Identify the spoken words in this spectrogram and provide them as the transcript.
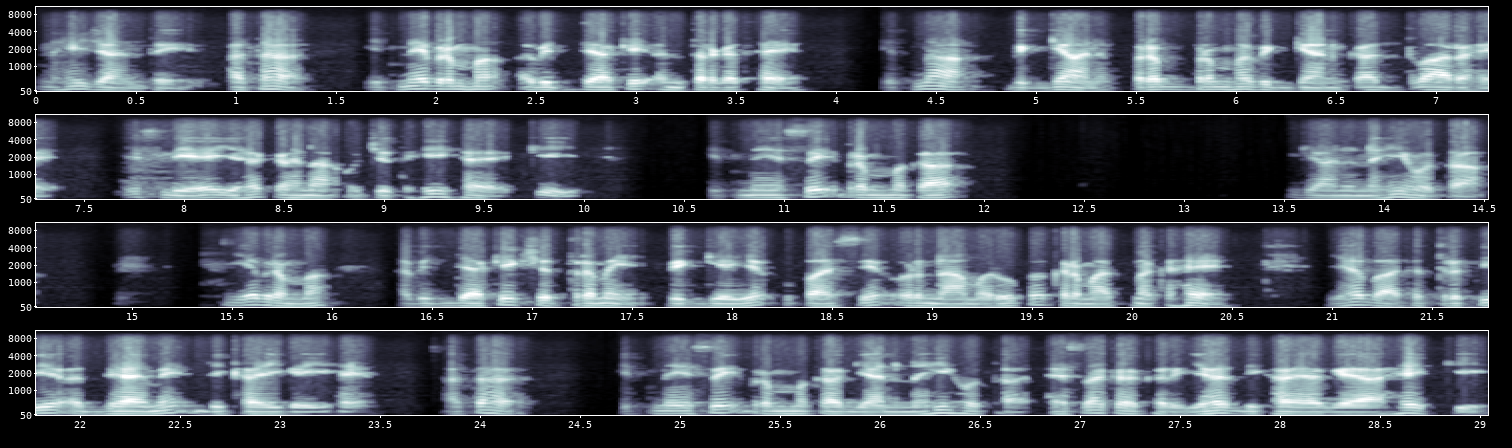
नहीं जानते, अतः इतने ब्रह्म अविद्या के अंतर्गत है, इतना विज्ञान पर ब्रह्म विज्ञान का द्वार है। इसलिए यह कहना उचित ही है कि इतने से ब्रह्म का ज्ञान नहीं होता। यह ब्रह्म अविद्या के क्षेत्र में विज्ञेय, उपास्य और नाम रूप कर्मात्मक है। यह बात तृतीय अध्याय में दिखाई गई है। अतः इतने से ब्रह्म का ज्ञान नहीं होता। ऐसा कहकर यह दिखाया गया है कि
